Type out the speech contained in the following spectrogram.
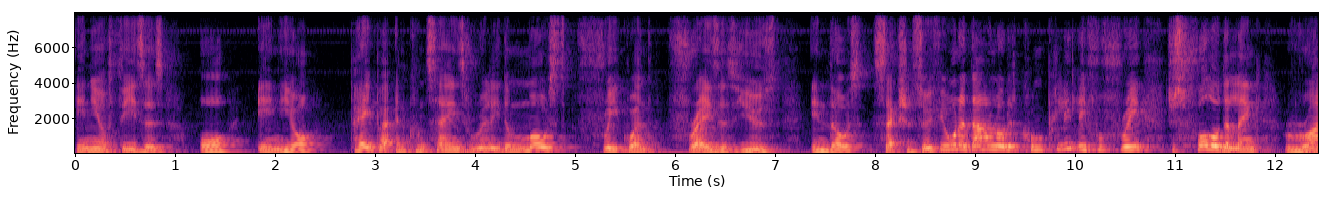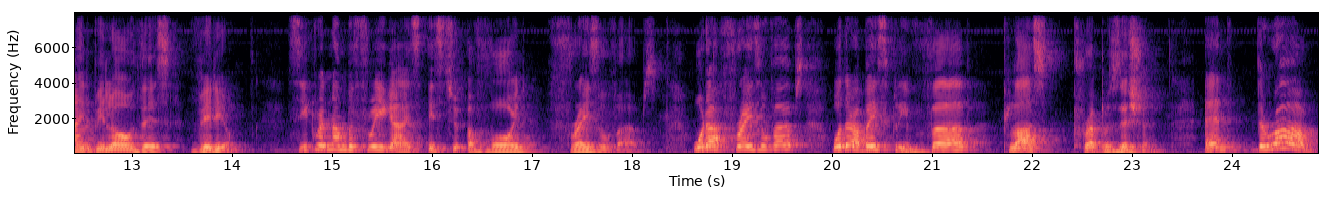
in your thesis or in your paper and contains really the most frequent phrases used in those sections. So if you want to download it completely for free, just follow the link right below this video. Secret number three, guys, is to avoid phrasal verbs. What are phrasal verbs? Well, they are basically verb plus preposition. And there are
